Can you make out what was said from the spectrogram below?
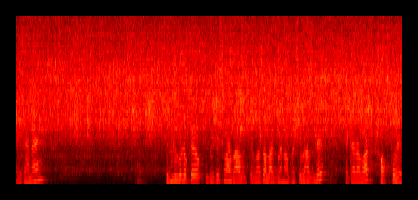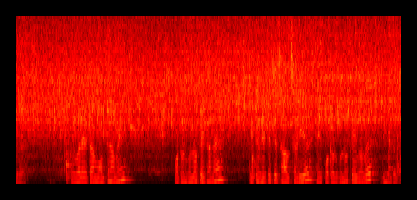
এখানে চিংড়িগুলোকে বেশি সময় ভাজ, ভাজা লাগবে না। বেশি ভাজলে এটার আবার শক্ত হয়ে যায়। এবারে এটার মধ্যে আমি পটলগুলোকে এখানে কেটে রেখেছি, ছাল ছাড়িয়ে। এই পটলগুলোকে এইভাবে দিয়ে দেবো।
